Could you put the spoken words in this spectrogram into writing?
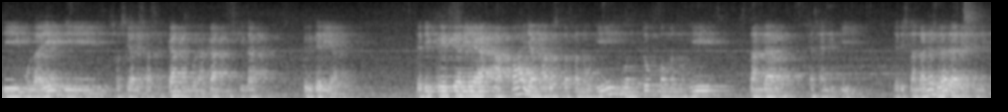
dimulai disosialisasikan menggunakan istilah kriteria. Jadi kriteria apa yang harus terpenuhi untuk memenuhi standar SNDP. Jadi standarnya sudah ada di SNDP.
